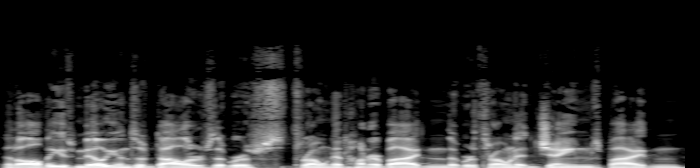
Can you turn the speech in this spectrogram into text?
that all these millions of dollars that were thrown at Hunter Biden, that were thrown at James Biden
